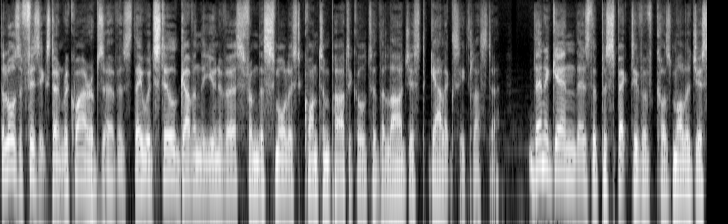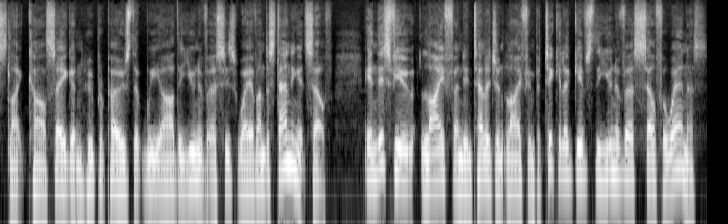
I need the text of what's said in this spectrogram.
The laws of physics don't require observers. They would still govern the universe from the smallest quantum particle to the largest galaxy cluster. Then again, there's the perspective of cosmologists like Carl Sagan, who propose that we are the universe's way of understanding itself. In this view, life and intelligent life in particular gives the universe self-awareness.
